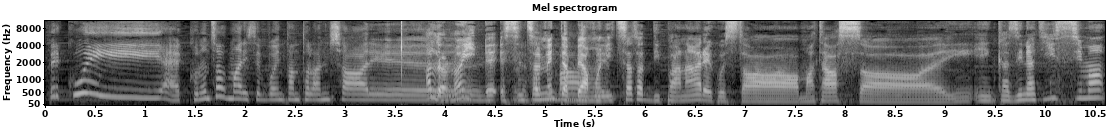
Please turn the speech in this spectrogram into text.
Per cui, ecco, non so Mari se vuoi intanto lanciare... Allora, noi eh, essenzialmente abbiamo iniziato a dipanare questa matassa in- incasinatissima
